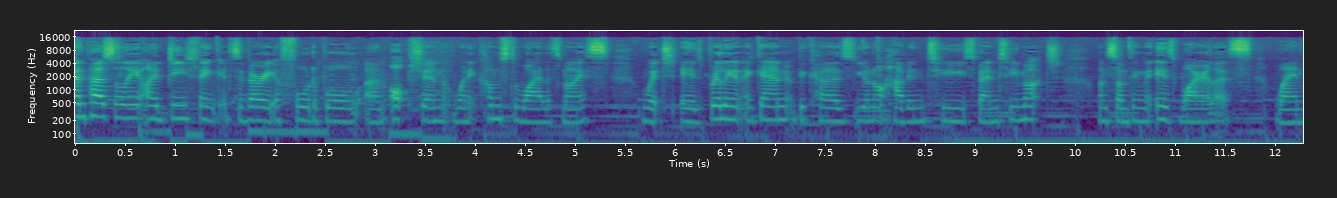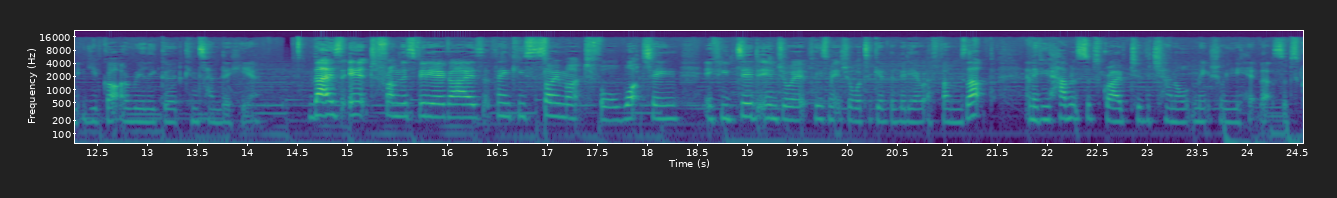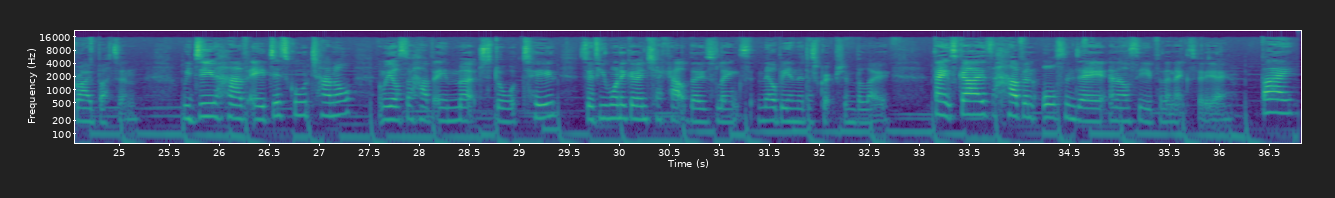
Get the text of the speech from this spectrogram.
And personally, I do think it's a very affordable um, option when it comes to wireless mice, which is brilliant again because you're not having to spend too much on something that is wireless when you've got a really good contender here. That is it from this video guys. Thank you so much for watching. If you did enjoy it, please make sure to give the video a thumbs up and if you haven't subscribed to the channel, make sure you hit that subscribe button. We do have a Discord channel and we also have a merch store too. So if you want to go and check out those links, they'll be in the description below. Thanks guys, have an awesome day and I'll see you for the next video. Bye!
